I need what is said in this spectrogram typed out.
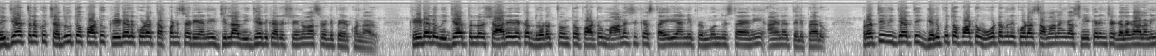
విద్యార్థులకు చదువుతో పాటు క్రీడలు కూడా తప్పనిసరి అని జిల్లా విద్యాధికారి శ్రీనివాసరెడ్డి పేర్కొన్నారు. క్రీడలు విద్యార్థుల్లో శారీరక దృఢత్వంతో పాటు మానసిక స్థైర్యాన్ని పెంపొందిస్తాయని ఆయన తెలిపారు. ప్రతి విద్యార్థి గెలుపుతో పాటు ఓటమిని కూడా సమానంగా స్వీకరించగలగాలని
